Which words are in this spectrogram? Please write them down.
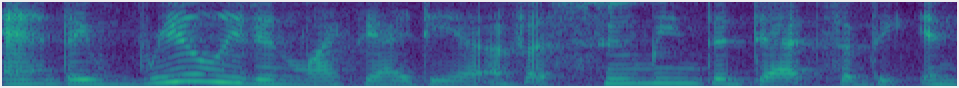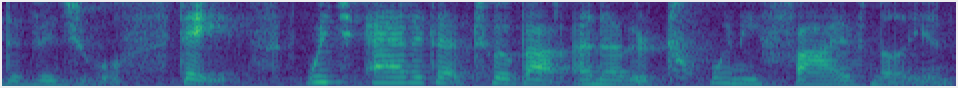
And they really didn't like the idea of assuming the debts of the individual states, which added up to about another $25 million.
